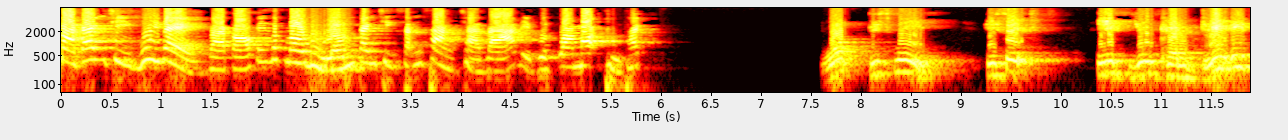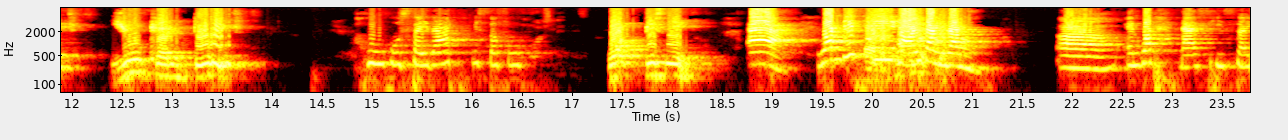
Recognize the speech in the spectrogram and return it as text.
mà các anh chị vui vẻ và có cái giấc mơ đủ lớn các anh chị sẵn sàng trả giá để vượt qua mọi thử thách Walt Disney, he said, if you can dream it, you can do it. Who who say that Mr. Fu Walt Disney. à Walt Disney À, nói rằng rằng uh, and what does he say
